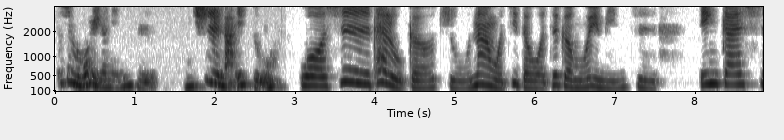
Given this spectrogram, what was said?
这是母语的名字。你是哪一族？我是泰鲁格族。那我记得我这个母语名字。应该是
